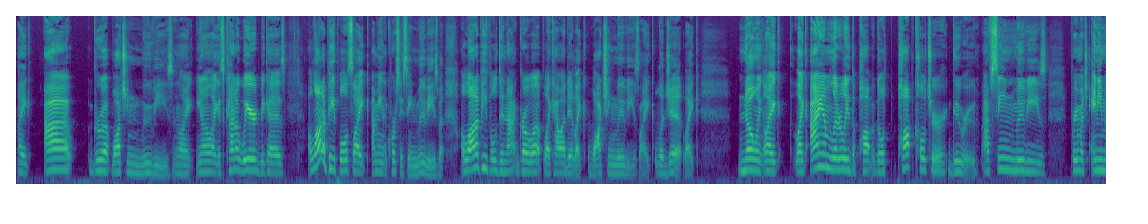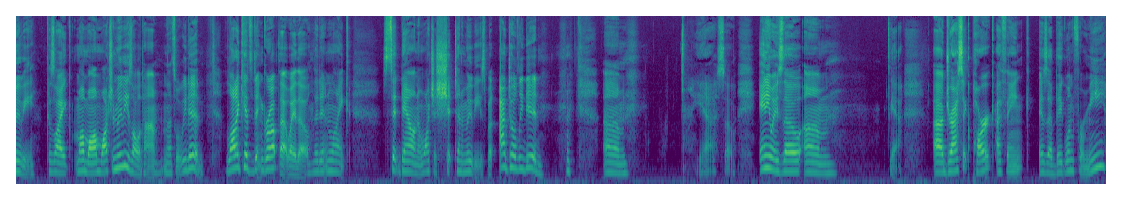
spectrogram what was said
like I grew up watching movies, and like, you know, like it's kind of weird because a lot of people, it's like, I mean, of course they've seen movies, but a lot of people did not grow up like how I did, like watching movies, like legit, like knowing, like like I am literally the pop pop culture guru. I've seen movies, pretty much any movie, cause like my mom watching movies all the time, and that's what we did. A lot of kids didn't grow up that way though. They didn't like sit down and watch a shit ton of movies, but I totally did. um, yeah. So, anyways, though, um, yeah, uh, Jurassic Park, I think, is a big one for me.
